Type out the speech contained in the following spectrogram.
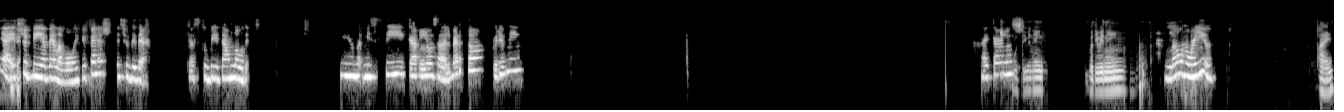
Yeah, Okay. it should be available. If you finish, it should be there. Just to be downloaded. And let me see, Carlos Adalberto, good evening. Hi, Carlos. Good evening. Good evening. Hello, how are you? Fine.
